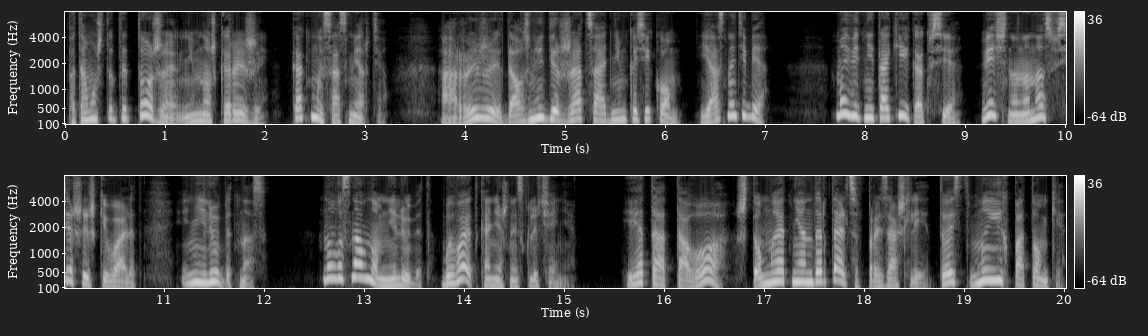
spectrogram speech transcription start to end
Потому что ты тоже немножко рыжий, как мы со смертью. А рыжие должны держаться одним косяком, ясно тебе? Мы ведь не такие, как все. Вечно на нас все шишки валят и не любят нас. Ну, в основном не любят. Бывают, конечно, исключения. И это от того, что мы от неандертальцев произошли, то есть мы их потомки.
